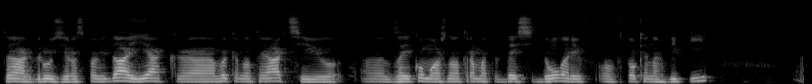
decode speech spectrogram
Так, друзі, розповідаю, як е, виконати акцію, е, за яку можна отримати 10 доларів в токенах BP. Е,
